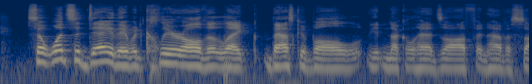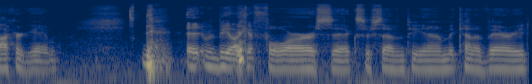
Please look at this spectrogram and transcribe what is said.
so once a day, they would clear all the like basketball knuckleheads off and have a soccer game. it would be like at four or six or seven p.m. It kind of varied.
